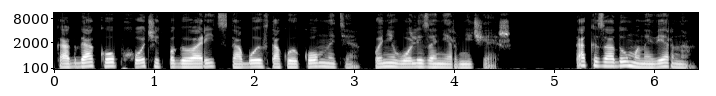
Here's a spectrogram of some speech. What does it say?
«Когда коп хочет поговорить с тобой в такой комнате, поневоле занервничаешь. Так и задумано, верно.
